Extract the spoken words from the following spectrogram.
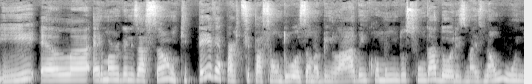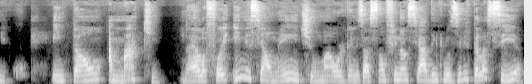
e ela era uma organização que teve a participação do Osama Bin Laden como um dos fundadores, mas não o único. Então, a MAC, né, ela foi inicialmente uma organização financiada inclusive pela CIA,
